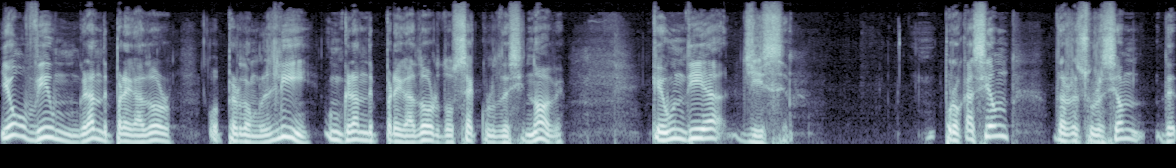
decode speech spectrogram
Eu ouvi um grande pregador, oh, perdão, li um grande pregador do século XIX, que um dia disse, por ocasião da ressurreição de,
